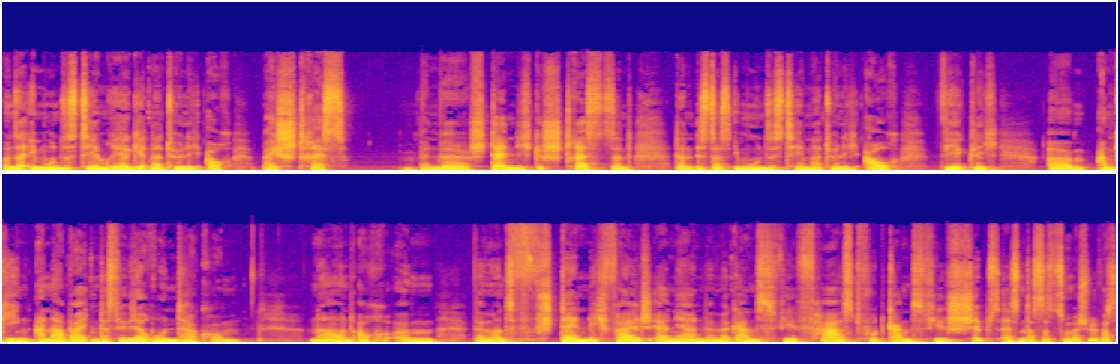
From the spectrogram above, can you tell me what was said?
Unser Immunsystem reagiert natürlich auch bei Stress. Wenn wir ständig gestresst sind, dann ist das Immunsystem natürlich auch wirklich ähm, am Gegenanarbeiten, dass wir wieder runterkommen. Na, und auch ähm, wenn wir uns ständig falsch ernähren, wenn wir ganz viel Fast Food, ganz viel Chips essen, das ist zum Beispiel was,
